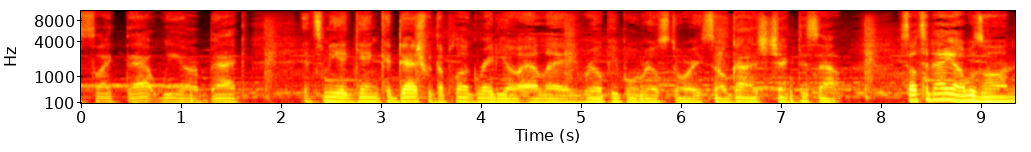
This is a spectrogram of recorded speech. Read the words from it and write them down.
Just like that, we are back. It's me again, Kadesh with the Plug Radio LA. Real people, real stories. So, guys, check this out. So, today I was on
